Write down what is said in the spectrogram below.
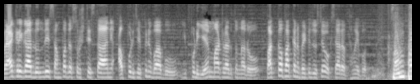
ట్రాక్ రికార్డు ఉంది సంపద సృష్టిస్తా అని అప్పుడు చెప్పిన బాబు ఇప్పుడు ఏం మాట్లాడుతున్నారో పక్క పక్కన పెట్టి చూస్తే ఒకసారి అర్థమైపోతుంది. సంపద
